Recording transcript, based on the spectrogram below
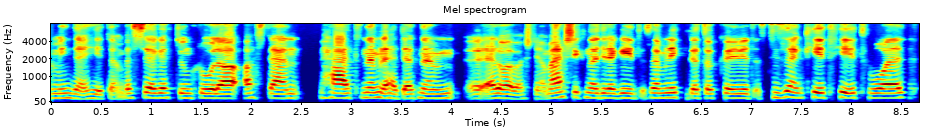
minden héten beszélgettünk róla, aztán hát nem lehetett nem elolvasni a másik nagy regényt, az emlékiratok könyvét, az 12 hét volt,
